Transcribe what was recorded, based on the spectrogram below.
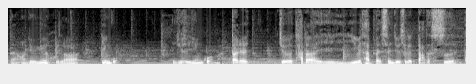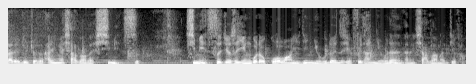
然后就运回了英国，也就是英国嘛。大家就他的，因为他本身就是个大的诗人，大家就觉得他应该下葬在西敏寺。西敏寺就是英国的国王以及牛顿这些非常牛的人才能下葬的地方。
